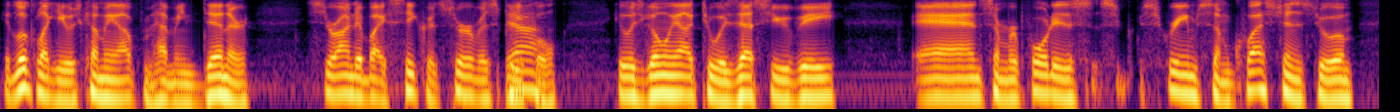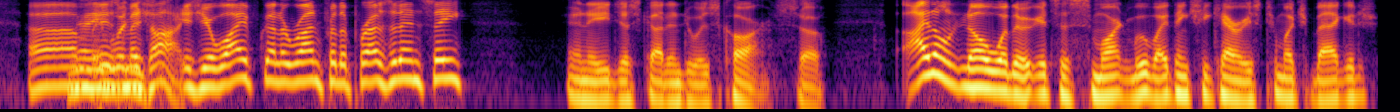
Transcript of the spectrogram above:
It looked like he was coming out from having dinner, surrounded by Secret Service people. Yeah. He was going out to his SUV, and some reporters screamed some questions to him. Um, is, Mich- is your wife going to run for the presidency? And he just got into his car. So I don't know whether it's a smart move. I think she carries too much baggage.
